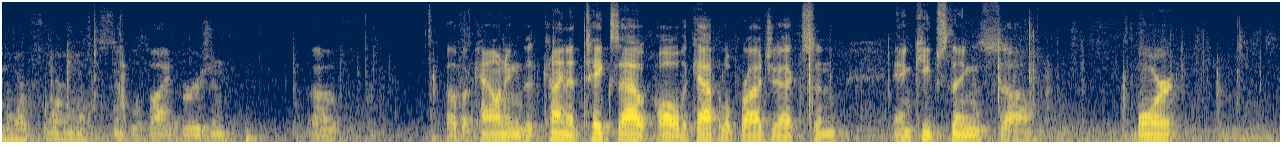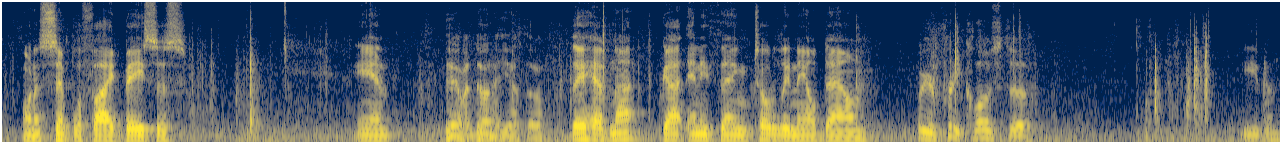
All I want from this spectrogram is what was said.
more formal, simplified version of of accounting that kind of takes out all the capital projects and, and keeps things uh, more on a simplified basis. And They haven't done it yet, though. they have not got anything totally nailed down. Well, you're pretty close to even.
